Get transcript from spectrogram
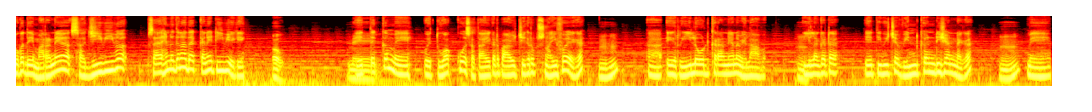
මොකදේ මරණය සජීවීව සෑහෙන දෙනා දැක්කනේ ටීව එක. ඔව්. ඒත් එක්ක මේ ඔය තුවක්කුව සතායකට පාවිච්චි කරපු ස්නයිෆ එක ඒ රීලෝඩ් කරන්න යන වෙලාව. ඊළඟට ඒ තිවිච වින් කන්ඩිෂන් එක. මේ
